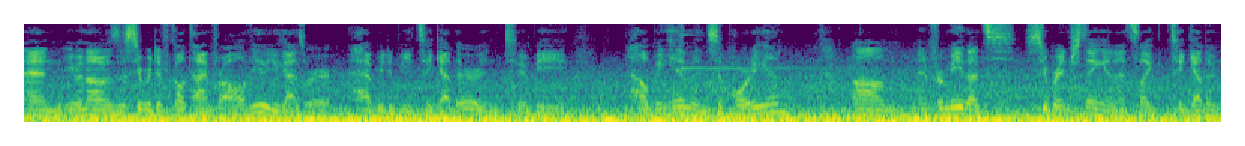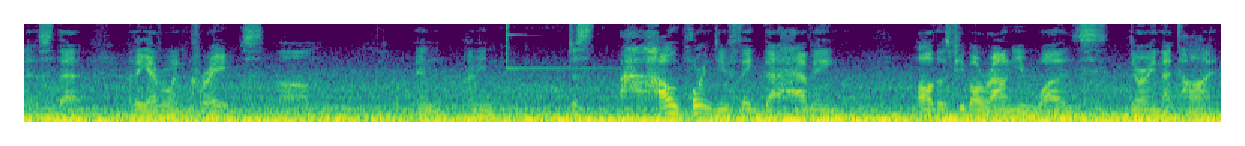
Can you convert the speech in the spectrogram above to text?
and even though it was a super difficult time for all of you, you guys were happy to be together and to be helping him and supporting him. Um, and for me, that's super interesting, and it's like togetherness that I think everyone craves. Um, and I mean, just how important do you think that having all those people around you was during that time?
